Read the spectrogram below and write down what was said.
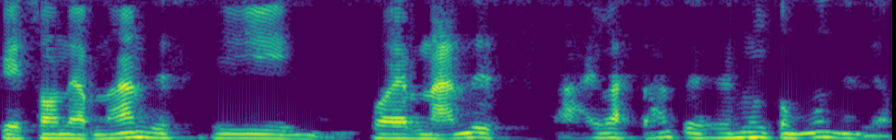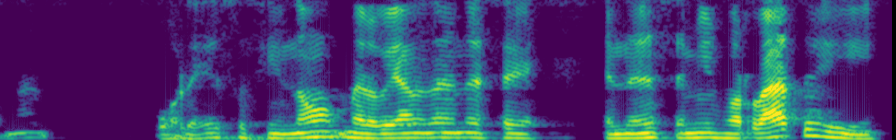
que son Hernández. Y por Hernández hay bastantes, es muy común el Hernández. Por eso, si no, me lo hubieran dado en ese, en ese mismo rato y.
